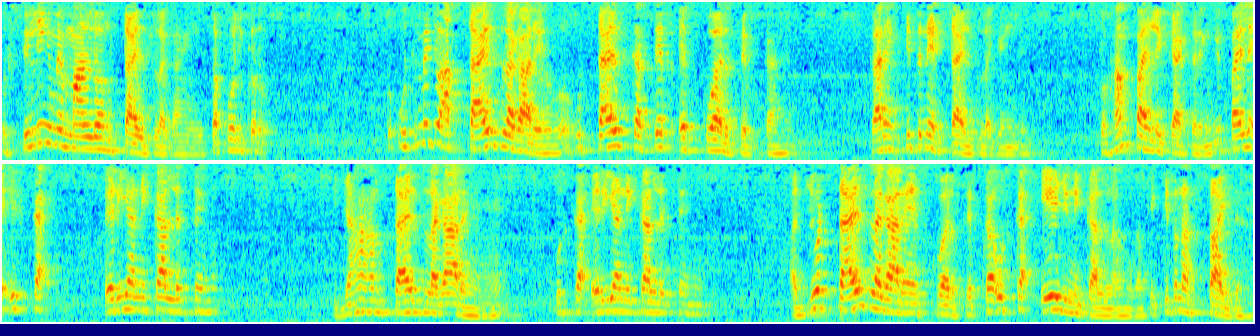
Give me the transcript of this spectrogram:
तो सीलिंग में मान लो हम टाइल्स लगाएँगे। सपोज़ करो तो उसमें जो आप टाइल्स लगा रहे हो, उस टाइल्स का शेप स्क्वायर शेप का है। कह रहे कितने टाइल्स लगेंगे? तो हम पहले क्या करेंगे? पहले इसका एरिया निकाल लेते हैं। जहाँ हम टाइल्स लगा रहे हैं, उसका एरिया निकाल लेते हैं। और जो टाइल्स लगा रहे हैं स्क्वायर सेप का, उसका एज निकालना होगा कि कितना साइड है।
